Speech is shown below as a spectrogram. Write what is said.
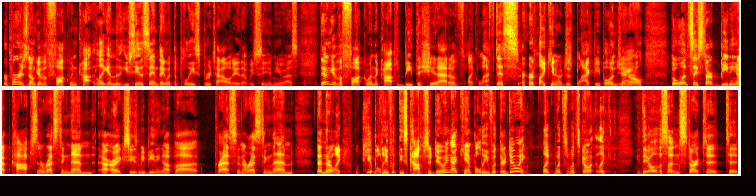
reporters don't give a fuck when co- like and you see the same thing with the police brutality that we see in the U.S. They don't give a fuck when the cops beat the shit out of like leftists or like you know just black people in general. But once they start beating up cops and arresting them, or, or excuse me, beating up uh, press and arresting them, then they're like, well, "Can you believe what these cops are doing? I can't believe what they're doing. Like, what's what's going? Like, they all of a sudden start to to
